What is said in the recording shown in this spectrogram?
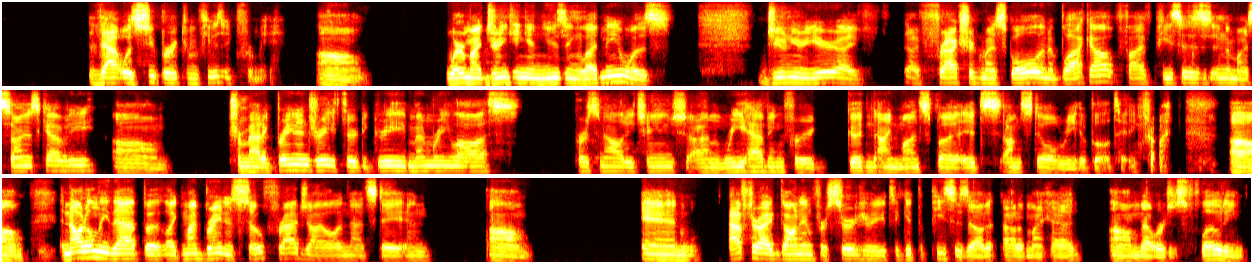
that was super confusing for me. Um where my drinking and using led me was junior year I I fractured my skull in a blackout, five pieces into my sinus cavity, um, traumatic brain injury, third degree memory loss, personality change. I'm rehabbing for good nine months, but it's I'm still rehabilitating from it. Um, and not only that, but like my brain is so fragile in that state, and um, and after I'd gone in for surgery to get the pieces out of, out of my head um, that were just floating,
